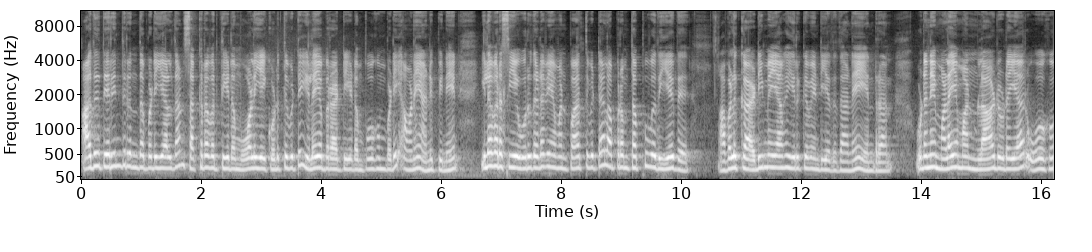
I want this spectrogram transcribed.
அது தெரிந்திருந்தபடியால் தான் சக்கரவர்த்தியிடம் ஓலையை கொடுத்துவிட்டு இளைய பிராட்டியிடம் போகும்படி அவனை அனுப்பினேன். இளவரசியை ஒரு தடவை அவன் பார்த்துவிட்டால் அப்புறம் தப்புவது ஏது? அவளுக்கு அடிமையாக இருக்க வேண்டியது தானே என்றான். உடனே மலையமான் மிளாடுடையார் ஓஹோ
